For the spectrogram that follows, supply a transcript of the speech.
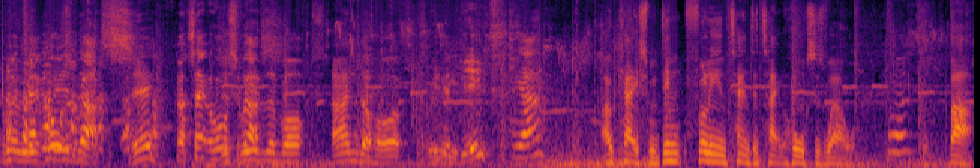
Take the horse with us. Eh? I'll take the horse with us. the box and the horse. He's a beaut. Yeah. Okay, so we didn't fully intend to take the horse as well. But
